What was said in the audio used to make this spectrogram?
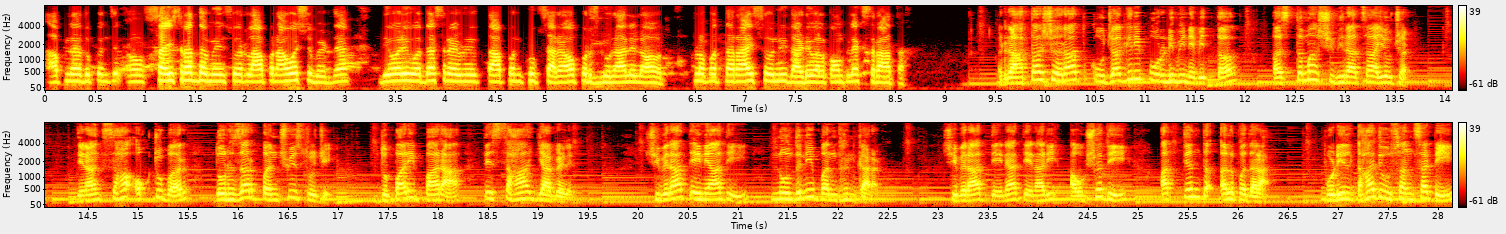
आपल्या दुकानचे साई श्राद्धा मेन्सवेअरला आपण अवश्य भेट द्या. दिवाळी व दसऱ्या निमित्त आपण खूप सारे ऑफर्स घेऊन आलेलो आहोत. आपला पत्ता राय सोनी दाढीवाल कॉम्प्लेक्स राहता. राहता शहरात कोजागिरी पौर्णिमेनिमित्त अस्तमा शिबिराचं आयोजन. दिनांक सहा ऑक्टोबर दोन हजार पंचवीस रोजी दुपारी बारा ते सहा या वेळेत. शिबिरात येण्याआधी नोंदणी बंधनकारक. शिबिरात देण्यात येणारी औषधी अत्यंत अल्प दरात पुढील दहा दिवसांसाठी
